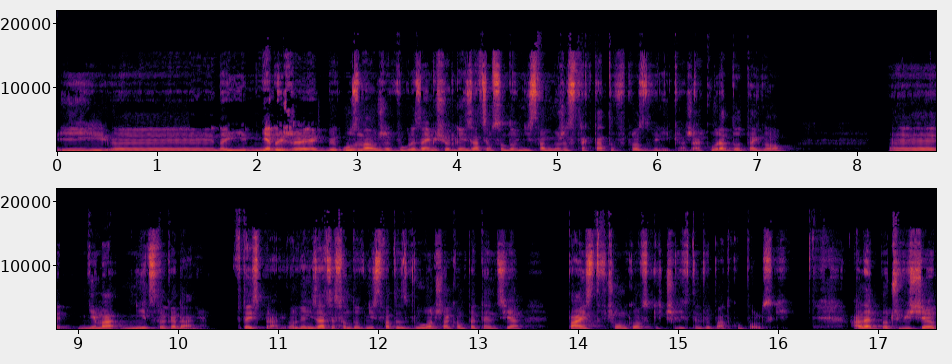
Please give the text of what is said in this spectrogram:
I, e, no i nie dość, że jakby uznał, że w ogóle zajmie się organizacją sądownictwa, mimo że z traktatów wprost wynika, że akurat do tego e, nie ma nic do gadania w tej sprawie. Organizacja sądownictwa to jest wyłączna kompetencja państw członkowskich, czyli w tym wypadku Polski. Ale oczywiście e,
